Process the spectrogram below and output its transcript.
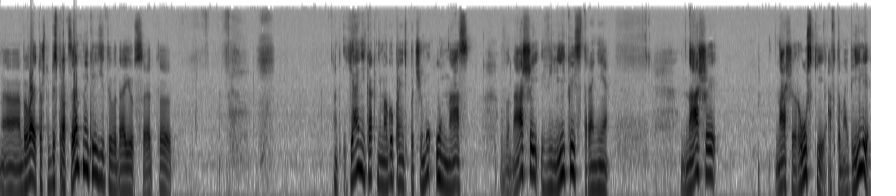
А, бывает то, что беспроцентные кредиты выдаются. Это я никак не могу понять, почему у нас, в нашей великой стране, наши, наши русские автомобили,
